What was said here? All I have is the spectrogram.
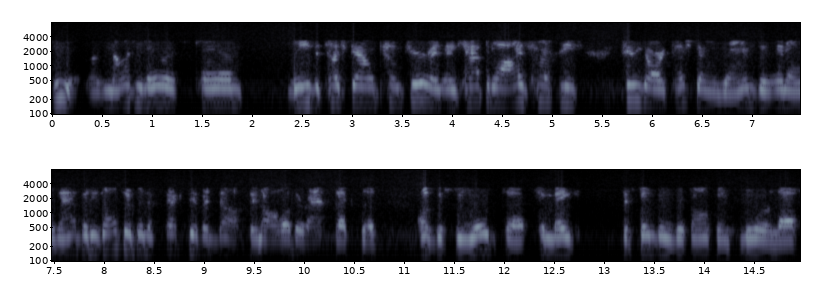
see it. Like Najee Harris can be the touchdown poacher and, and capitalize on these two yard touchdown runs and, and all that, but he's also been effective enough in all other aspects of, of the field to, to make defending this offense more or less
